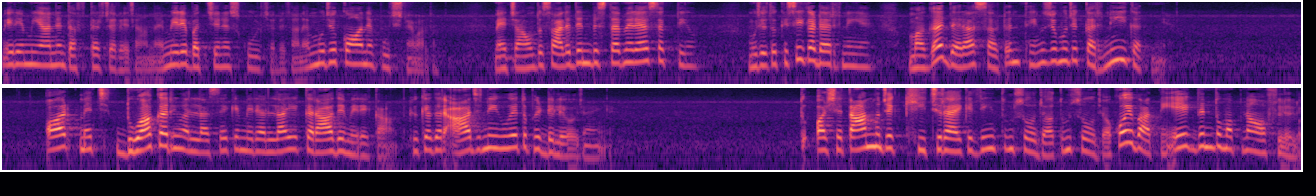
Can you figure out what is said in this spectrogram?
میرے میاں نے دفتر چلے جانا ہے، میرے بچے نے اسکول چلے جانا ہے۔ مجھے کون ہے پوچھنے والا؟ میں چاہوں تو سارے دن بستر میں رہ سکتی ہوں۔ مجھے تو کسی کا ڈر نہیں ہے۔ مگر دیر آر سرٹن تھنگس جو مجھے کرنی ہی کرنی ہے اور میں دعا کر رہی ہوں اللہ سے کہ میرے اللہ یہ کرا دے میرے کام۔ کیونکہ اگر آج نہیں ہوئے تو پھر ڈیلے ہو جائیں گے۔ تو اور شیطان مجھے کھینچ رہا ہے کہ نہیں، تم سو جاؤ، تم سو جاؤ۔ کوئی بات نہیں، ایک دن تم اپنا آف لے لو۔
